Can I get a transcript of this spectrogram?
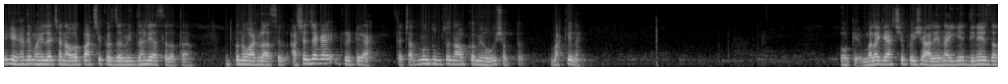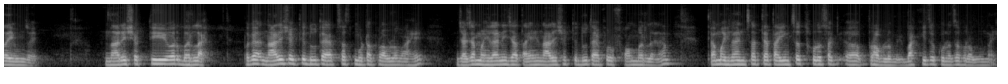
ठीक आहे? एखाद्या महिलाच्या नावावर पाच एकर जमीन झाली असेल आता. उत्पन्न वाढलं असेल अशा ज्या काय क्रिटेरिया आहे त्याच्यात मग तुमचं नाव कमी होऊ शकतं. बाकी नाही. ओके मला गॅसचे पैसे आले नाहीये दिनेश दादा येऊन जाईल. नारी शक्तीवर आहे बघा नारी शक्ती दूत ॲपचाच मोठा प्रॉब्लेम आहे. ज्या ज्या महिलांनी ज्या ताईने नारी शक्ती दूत ॲपवर फॉर्म भरला ना त्या महिलांचा त्या ताईंचा थोडासा प्रॉब्लेम आहे. बाकीचं कोणाचा प्रॉब्लेम नाही.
